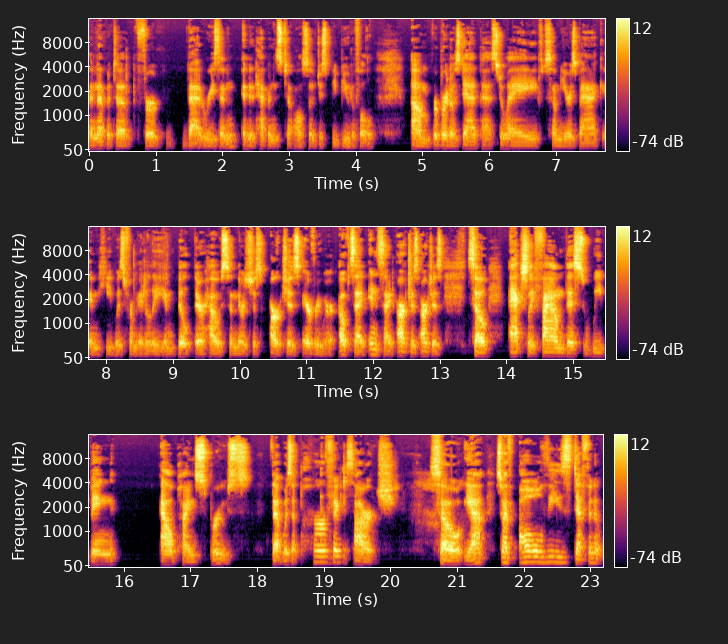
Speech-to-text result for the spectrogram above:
the nepeta for that reason, and it happens to also just be beautiful. Um, Roberto's dad passed away some years back, and he was from Italy and built their house, and there's just arches everywhere outside, inside, arches, arches. So I actually found this weeping alpine spruce that was a perfect arch. So, yeah, so I have all these definite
